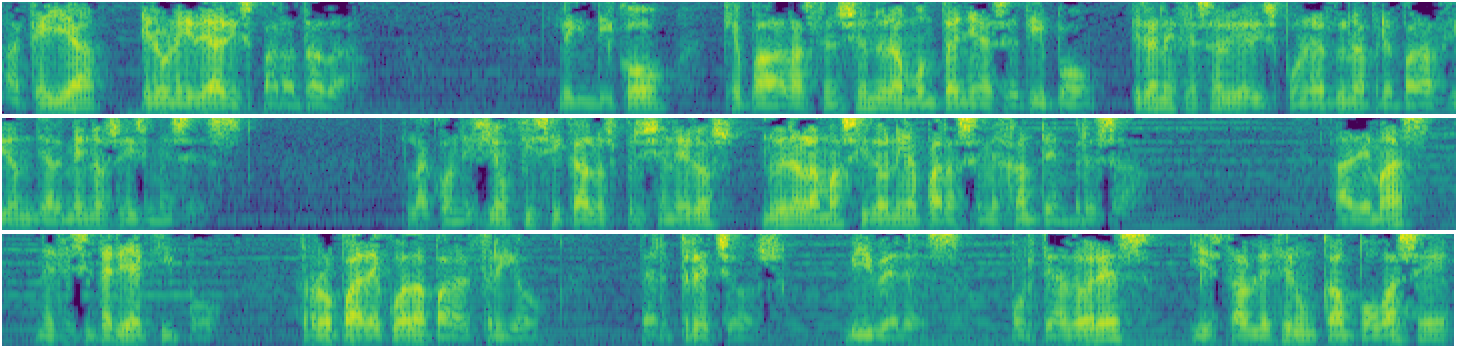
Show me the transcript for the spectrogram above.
Aquella era una idea disparatada. Le indicó que para la ascensión de una montaña de ese tipo era necesario disponer de una preparación de al menos seis meses. La condición física de los prisioneros no era la más idónea para semejante empresa. Además, necesitaría equipo, ropa adecuada para el frío, pertrechos, víveres, porteadores y establecer un campo base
